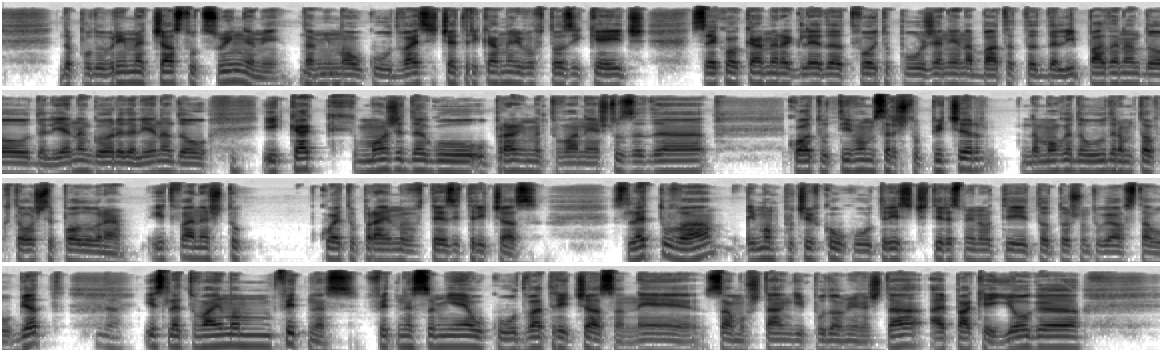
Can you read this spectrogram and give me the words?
да подобриме част от свинга ми. Там mm-hmm. има около 24 камери в този кейдж. Всяка камера гледа твоето положение на батата, дали пада надолу, дали е нагоре, дали е надолу и как може да го оправиме това нещо, за да когато отивам срещу питчер, да мога да удрям топката още по-добре. И това е нещо, което правим в тези 3 часа. След това имам почивка около 30-40 минути и то точно тогава става обяд. Да. И след това имам фитнес. Фитнеса ми е около 2-3 часа. Не е само штанги и подобни неща, а пак е йога,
